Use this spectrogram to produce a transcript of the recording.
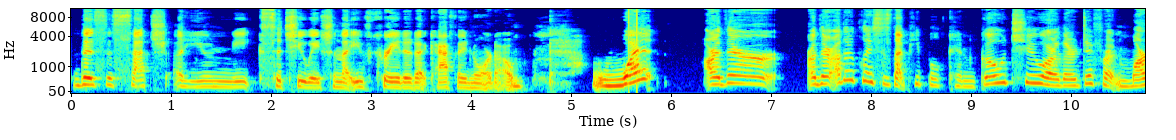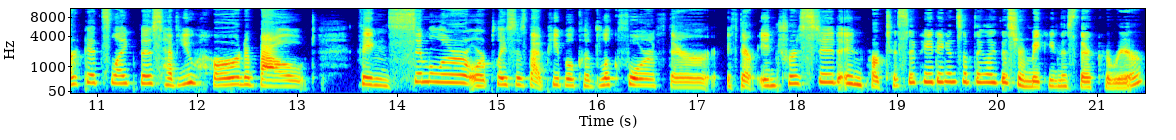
this is such a unique situation that you've created at Cafe Nordo, what are there are there other places that people can go to? Are there different markets like this? Have you heard about things similar or places that people could look for if they're if they're interested in participating in something like this or making this their career?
